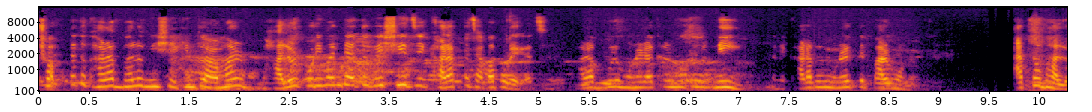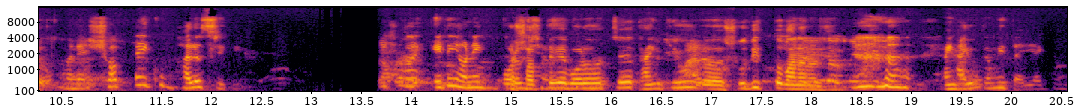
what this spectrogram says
সবটা তো খারাপ ভালো মিশে কিন্তু আমার ভালোর পরিমাণটা এত বেশি যে খারাপটা চাপা পড়ে গেছে। খারাপগুলো মনে রাখার মতো নেই। মানে খারাপ আমি মনে রাখতে পারব না। এত ভালো মানে সবটাই খুব ভালো স্মৃতি। তো এটাই অনেক বড় সব থেকে বড় হচ্ছে থ্যাংক ইউ সুদীপ্ত বানানোর জন্য। থ্যাংক ইউ একদমই তাই একদমই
